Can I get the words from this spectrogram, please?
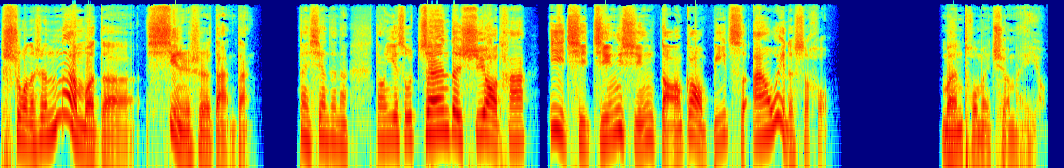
说的是那么的信誓旦旦，但现在呢，当耶稣真的需要他一起警醒祷告、彼此安慰的时候，门徒们却没有。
